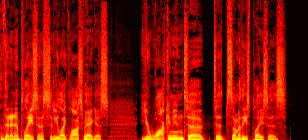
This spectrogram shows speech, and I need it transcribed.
that in a place in a city like Las Vegas, you're walking into to some of these places.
